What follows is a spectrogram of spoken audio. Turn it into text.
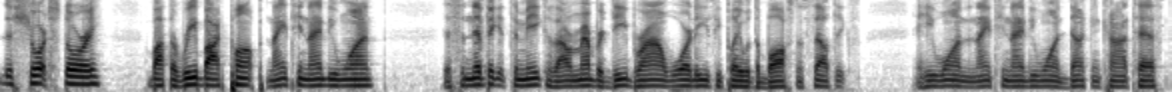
this short story about the Reebok Pump 1991. It's significant to me because I remember Dee Brown wore these. He played with the Boston Celtics, and he won the 1991 dunking contest.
